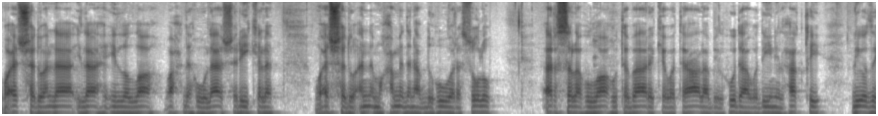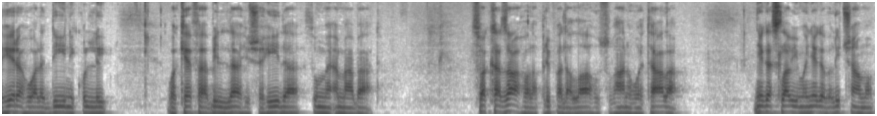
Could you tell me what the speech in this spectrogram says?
واشهد ان لا اله الا الله وحده لا شريك له واشهد ان محمدا عبده ورسوله ارسله الله تبارك وتعالى بالهدى ودين الحق ليظهره على الدين كله وكفى بالله شهيدا ثم اما بعد Svaka zahvala pripada Allahu subhanahu wa ta'ala. Njega slavimo i njega veličamo.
